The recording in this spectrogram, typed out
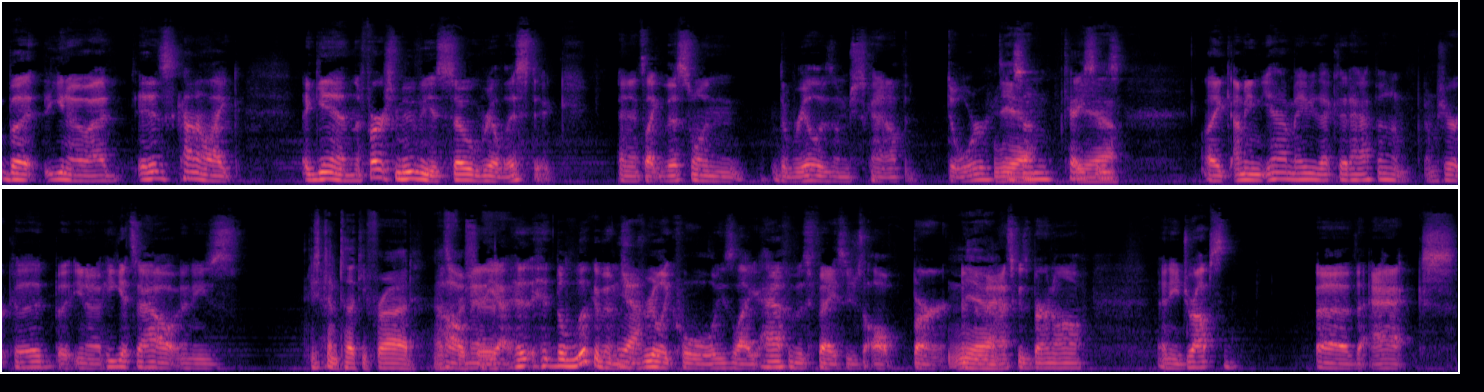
but you know, I it is kind of like again the first movie is so realistic, and it's like this one the realism just kind of out the door in some cases. Yeah. Like I mean, yeah, maybe that could happen. I'm, I'm sure it could, but you know, he gets out and he's he's Kentucky Fried. That's oh for man, sure. yeah, his, his, the look of him is Yeah. really cool. He's like half of his face is just all burnt, and Yeah. the mask is burnt off, and he drops uh, the axe,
